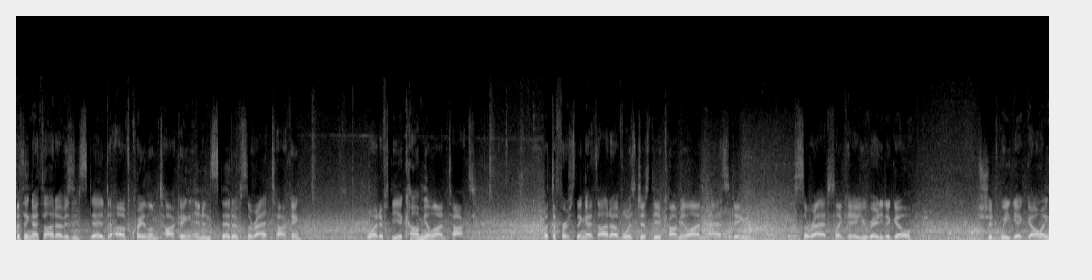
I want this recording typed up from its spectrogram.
The thing I thought of is instead of Quaylam talking and instead of Surratt talking, what if the Accomulon talked? But the first thing I thought of was just the Accomulon asking Surratt, like, hey, are you ready to go? Should we get going?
